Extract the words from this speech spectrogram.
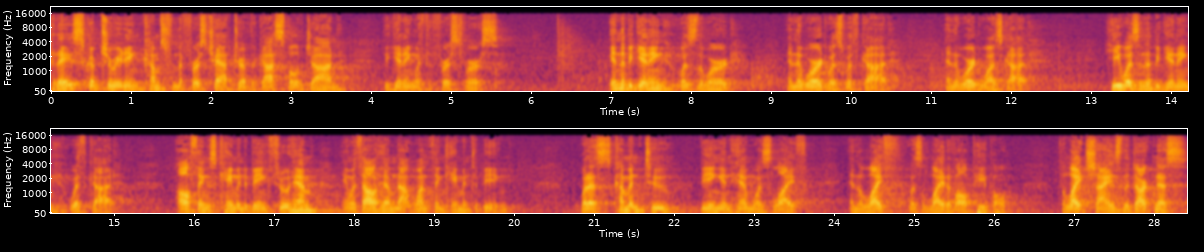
Today's scripture reading comes from the first chapter of the Gospel of John, beginning with the first verse. In the beginning was the Word, and the Word was with God, and the Word was God. He was in the beginning with God. All things came into being through him, and without him, not one thing came into being. What has come into being in him was life, and the life was the light of all people. The light shines in the darkness,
